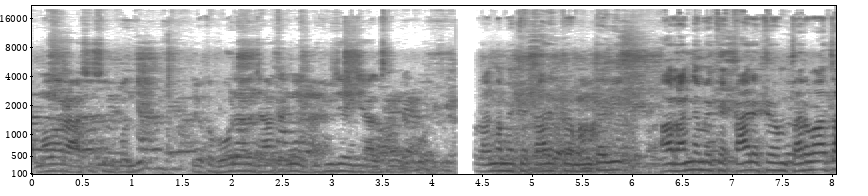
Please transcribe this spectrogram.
అమ్మవారి ఆశీస్సులు పొంది ఈ యొక్క బోనాల జాతరని దిగ్విజయం చేయాల్సిందిగా కోరుతున్నాను రంగం ఎక్కే కార్యక్రమం ఉంటుంది. ఆ రంగం ఎక్కే కార్యక్రమం తర్వాత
